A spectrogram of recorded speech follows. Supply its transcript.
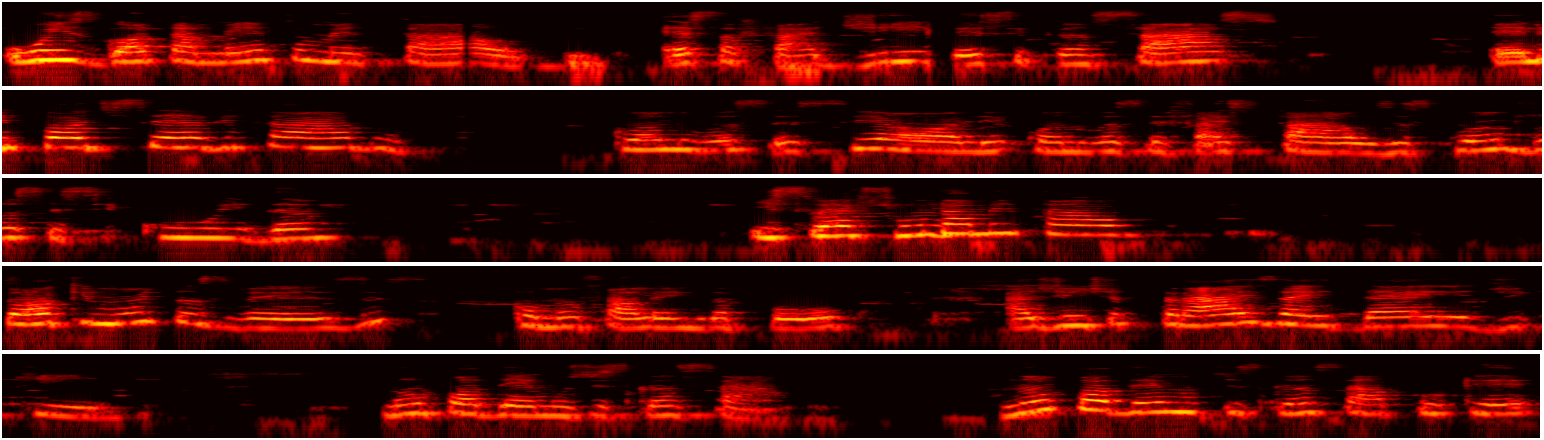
O esgotamento mental, essa fadiga, esse cansaço, ele pode ser evitado quando você se olha, quando você faz pausas, quando você se cuida. Isso é fundamental. Só que muitas vezes, como eu falei ainda há pouco, a gente traz a ideia de que não podemos descansar. Não podemos descansar porque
